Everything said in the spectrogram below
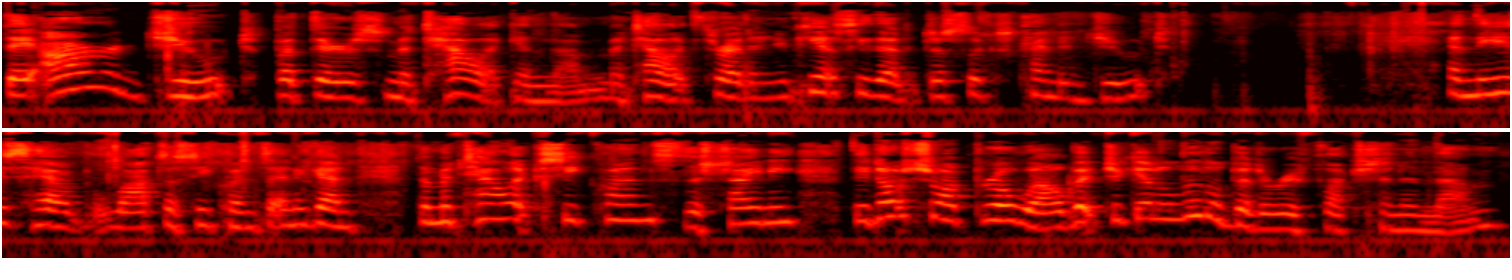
They are jute, but there's metallic in them, metallic thread, and you can't see that. It just looks kind of jute. And these have lots of sequins. And again, the metallic sequins, the shiny, they don't show up real well, but you get a little bit of reflection in them.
